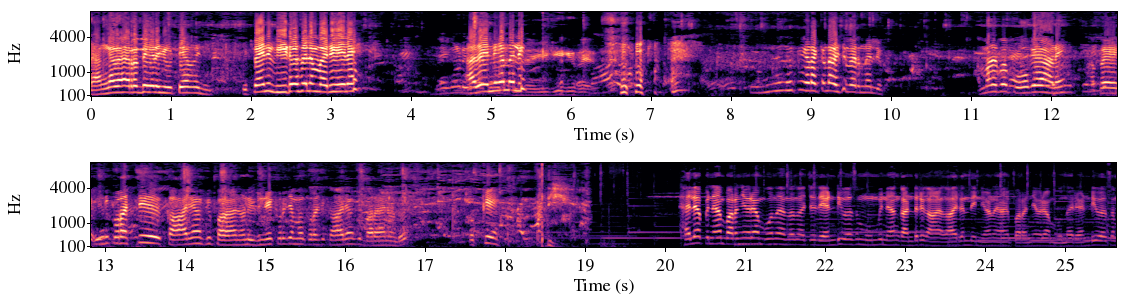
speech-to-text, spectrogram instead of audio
ഞങ്ങൾ വേറെ എന്തെങ്കിലും ഷൂട്ട് ചെയ്യാൻ പറ്റി ഇപ്പൊ അതിന് വീഡിയോസ് എല്ലാം വരുവല്ലേ അത് എന്തെങ്കിലും കിടക്കേണ്ട ആവശ്യം വരുന്നല്ലോ. നമ്മളിപ്പോ പോവുകയാണ്. അപ്പൊ ഇനി കുറച്ച് കാര്യങ്ങൾക്ക് പറയാനുണ്ട്. ഇതിനെ കുറിച്ച് നമ്മൾ കുറച്ച് കാര്യങ്ങൾക്ക് പറയാനുണ്ട്. ഓക്കെ. ഹലോ അപ്പൊ ഞാൻ പറഞ്ഞു വരാൻ പോകുന്നത് എന്താണെന്ന് വെച്ചാൽ രണ്ട് ദിവസം മുമ്പ് ഞാൻ കണ്ടൊരു കാര്യം തന്നെയാണ് ഞാൻ പറഞ്ഞു വരാൻ പോകുന്നത്. രണ്ട് ദിവസം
